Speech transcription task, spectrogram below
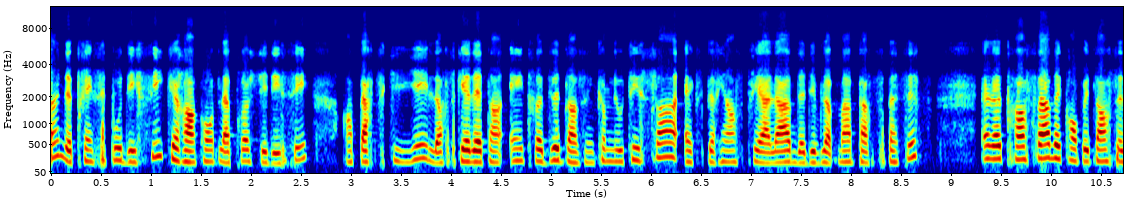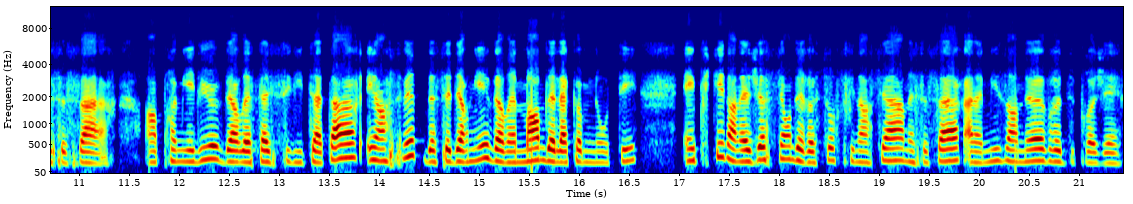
Un des principaux défis que rencontre l'approche CDC, en particulier lorsqu'elle est introduite dans une communauté sans expérience préalable de développement participatif, est le transfert des compétences nécessaires, en premier lieu vers les facilitateurs et ensuite de ces derniers vers les membres de la communauté impliqués dans la gestion des ressources financières nécessaires à la mise en œuvre du projet.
